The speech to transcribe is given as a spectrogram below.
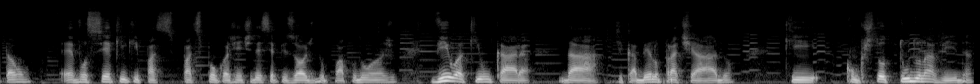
Então, é você aqui que participou com a gente desse episódio do Papo do Anjo, viu aqui um cara da de cabelo prateado que conquistou tudo na vida,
